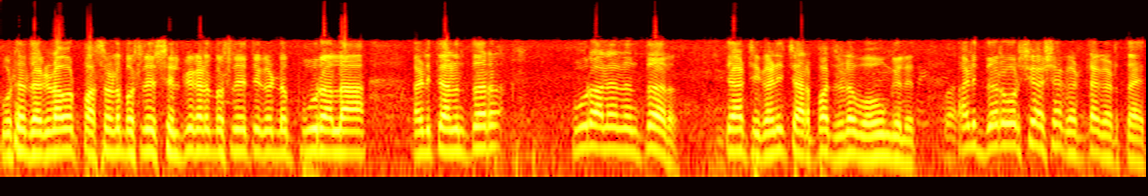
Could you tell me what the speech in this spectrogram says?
मोठ्या दगडावर पासड बसले सेल्फी काढत बसले तिकडनं पूर आला आणि त्यानंतर पूर आल्यानंतर त्या ठिकाणी चार पाच जण वाहून गेलेत. आणि दरवर्षी अशा घटना घडत आहेत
